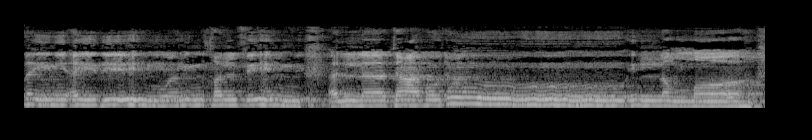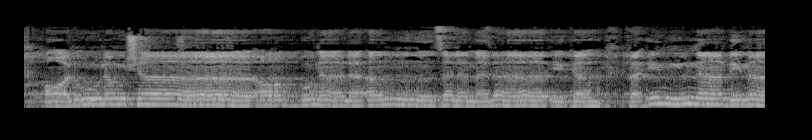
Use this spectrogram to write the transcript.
بين أيديهم ومن خلفهم ألا تعبدوا إلا الله. قالوا لو شاء ربنا لأنزل ملائكة فإنا بما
